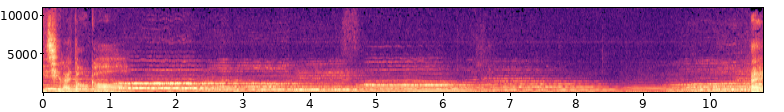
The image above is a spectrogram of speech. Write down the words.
一起来祷告。在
